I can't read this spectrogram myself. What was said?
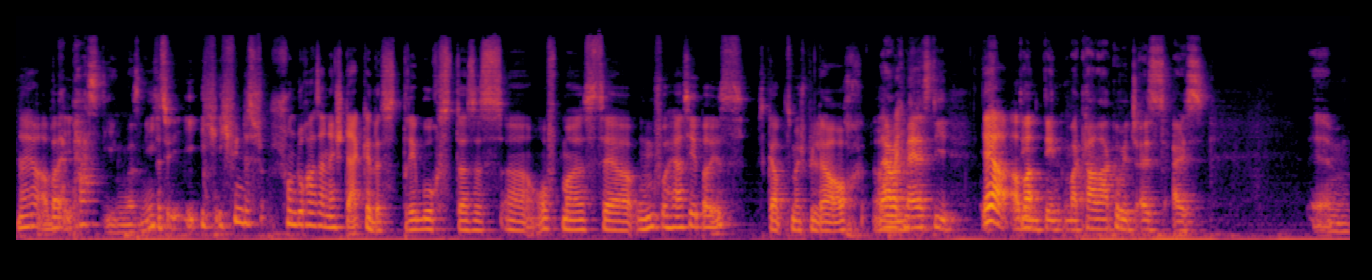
Naja, aber da passt irgendwas nicht. Also ich, ich finde es schon durchaus eine Stärke des Drehbuchs, dass es äh, oftmals sehr unvorhersehbar ist. Es gab zum Beispiel ja auch. Ähm, ja, aber ich meine jetzt die. Ja, aber. Den, den Makar Markovic als, als ähm,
